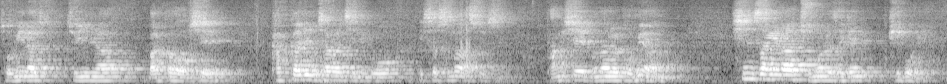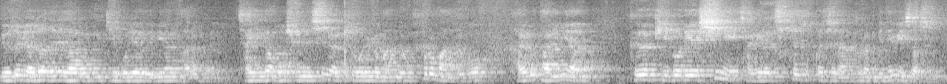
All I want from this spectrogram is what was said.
종이나 주인이나 말것 없이 각가지 우상을 지니고 있었음을 알 수 있습니다. 당시의 문화를 보면 신상이나 주문을 새긴 귀고리. 요즘 여자들이 하고 있는 귀고리의 의미는 다를 거예요. 자기가 모시고 있는 신을 귀고리로 만들고 포로 만들고 달고 다니면 그 귀고리의 신이 자기를 지켜줄 것이라는 그런 믿음이 있었습니다.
